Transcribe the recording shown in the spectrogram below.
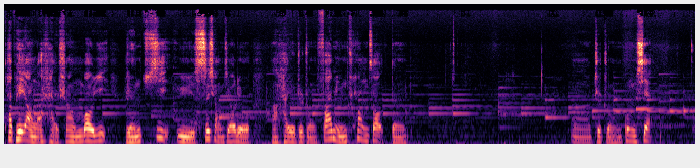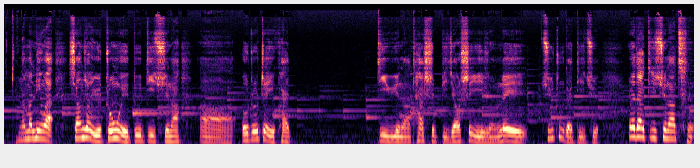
它培养了海上贸易、人际与思想交流啊，还有这种发明创造等，啊这种贡献。那么，另外，相较于中纬度地区呢，啊，欧洲这一块。地域呢，它是比较适宜人类居住的地区。热带地区呢，曾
